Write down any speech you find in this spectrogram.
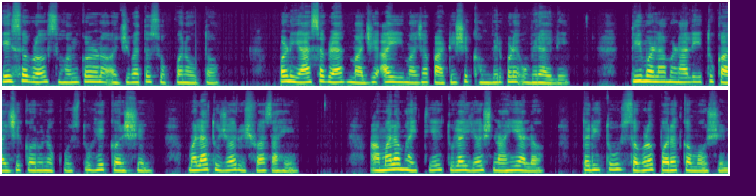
हे सगळं सहन करणं अजिबातच सोपं नव्हतं. पण या सगळ्यात माझी आई माझ्या पाठीशी खंबीरपणे उभी राहिली. ती मला म्हणाली तू काळजी करू नकोस तू हे करशील. मला तुझ्यावर विश्वास आहे. आम्हाला माहितीये तुला यश नाही आलं तरी तू सगळं परत कमवशील.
